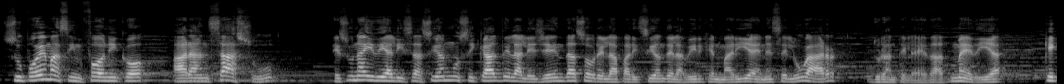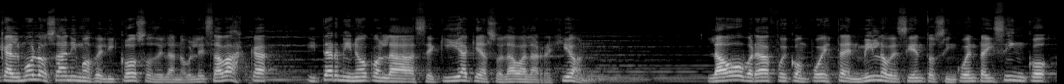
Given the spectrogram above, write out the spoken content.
Su poema sinfónico Aranzazu es una idealización musical de la leyenda sobre la aparición de la Virgen María en ese lugar durante la Edad Media, que calmó los ánimos belicosos de la nobleza vasca y terminó con la sequía que asolaba la región. La obra fue compuesta en 1955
